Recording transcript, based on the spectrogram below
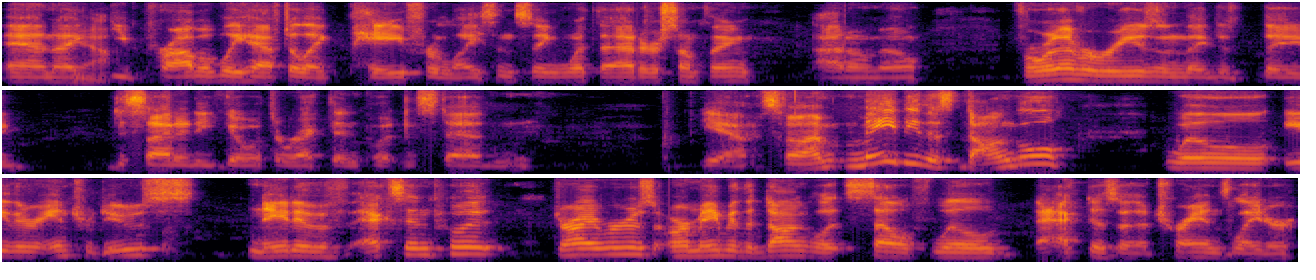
And I, Yeah. you probably have to like pay for licensing with that or something. I don't know. For whatever reason, they just they decided to go with direct input instead. And yeah, so I'm maybe this dongle will either introduce native X input drivers, or maybe the dongle itself will act as a translator.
